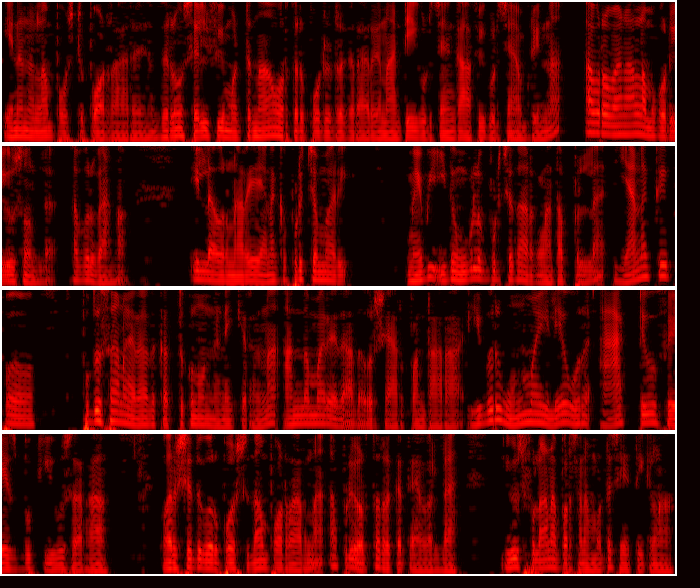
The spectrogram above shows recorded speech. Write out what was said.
என்னென்னலாம் போஸ்ட்டு போடுறாரு? வெறும் செல்ஃபி மட்டும்தான் ஒருத்தர் போட்டுட்ருக்கிறாரு நான் டீ குடித்தேன் காஃபி குடித்தேன் அப்படின்னா அவரை வேணாலும் நமக்கு ஒரு யூஸும் இல்லை. அவர் வேணாம். இல்லை அவர் நிறைய எனக்கு பிடிச்ச மாதிரி. மேபி இது உங்களுக்கு பிடிச்சதாக இருக்கலாம் தப்பு இல்லை. எனக்கு இப்போது புதுசாக நான் ஏதாவது கற்றுக்கணும்னு நினைக்கிறேன்னா அந்த மாதிரி ஏதாவது அவர் ஷேர் பண்ணுறாரா இவர் உண்மையிலே ஒரு ஆக்டிவ் ஃபேஸ்புக் யூஸரா வருஷத்துக்கு ஒரு போஸ்ட்டு தான் போடுறாருன்னா அப்படி ஒருத்தர் இருக்க தேவையில்ல. யூஸ்ஃபுல்லான பர்சனை மட்டும் சேர்த்திக்கலாம்.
